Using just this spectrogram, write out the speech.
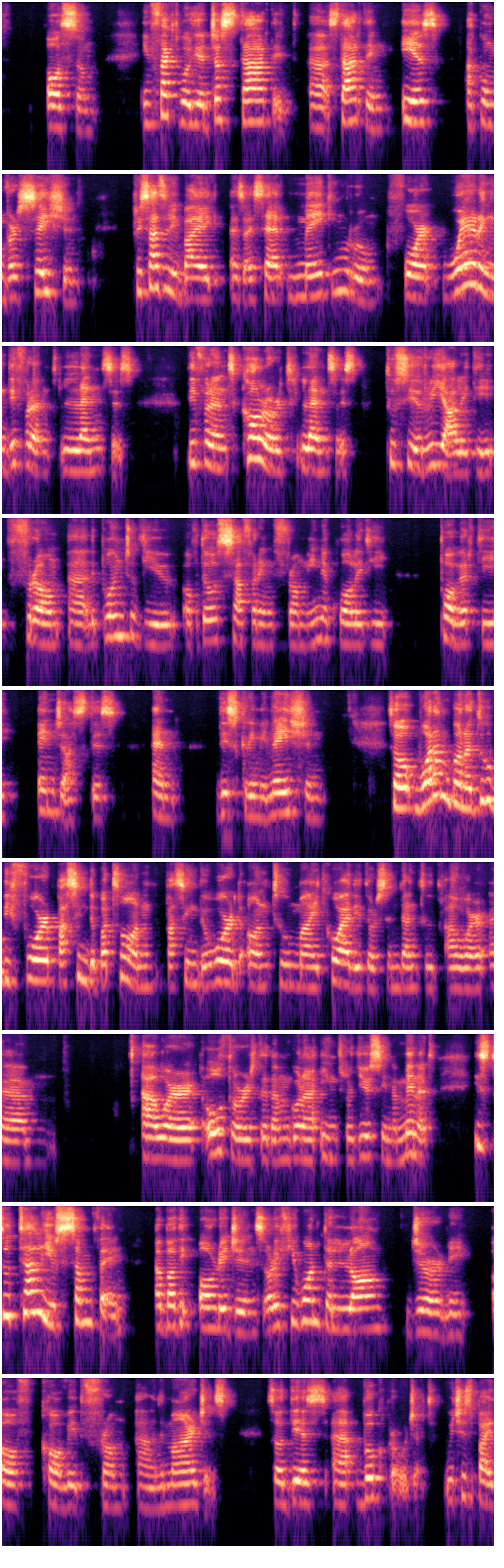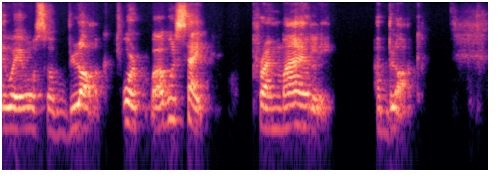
awesome. In fact, what we are just started, uh, starting is a conversation precisely by, as I said, making room for wearing different lenses, different colored lenses to see reality from uh, the point of view of those suffering from inequality, poverty, injustice, and discrimination. So what I'm going to do before passing the baton, passing the word on to my co-editors and then to our um, our authors that I'm going to introduce in a minute, is to tell you something about the origins, or if you want a long journey of COVID from uh, the margins. So this uh, book project, which is by the way also a blog, or I would say primarily a blog.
